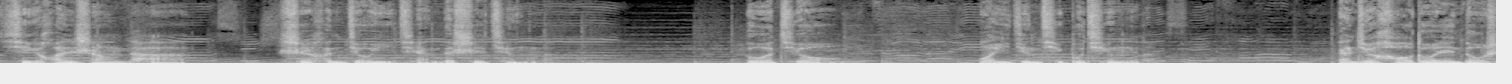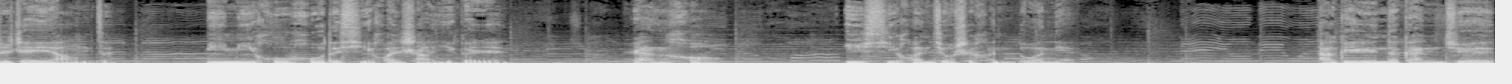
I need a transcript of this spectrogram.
喜欢上他是很久以前的事情了，多久我已经记不清了。感觉好多人都是这样子，迷迷糊糊的喜欢上一个人，然后一喜欢就是很多年。他给人的感觉。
